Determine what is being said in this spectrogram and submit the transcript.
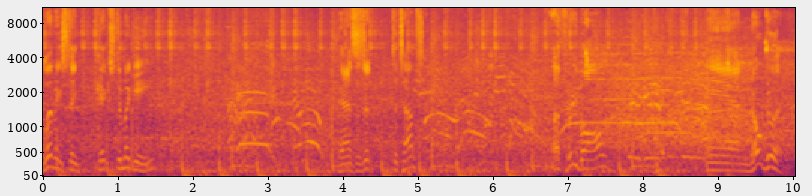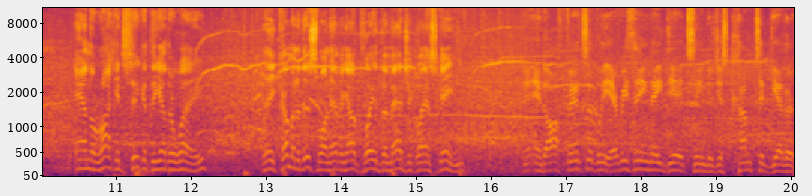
Livingston kicks to McGee. Passes it to Thompson. A three ball. And no good. And the Rockets take it the other way. They come into this one having outplayed the Magic last game. And offensively, everything they did seemed to just come together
